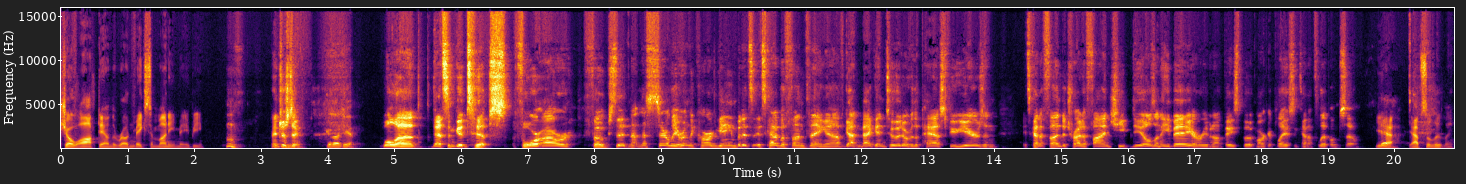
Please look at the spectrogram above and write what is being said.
show off down the road and make some money, maybe. Hmm. Interesting. Good idea. Well, uh, that's some good tips for our folks that not necessarily are in the card game, but it's it's kind of a fun thing. Uh, I've gotten back into it over the past few years, and it's kind of fun to try to find cheap deals on eBay or even on Facebook Marketplace and kind of flip them. So yeah, absolutely.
